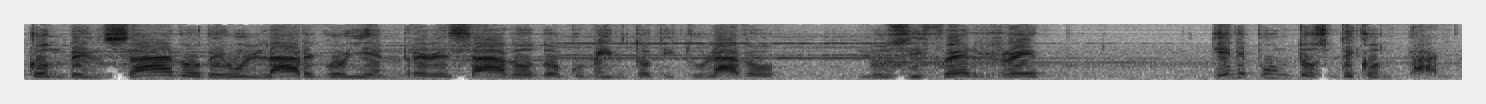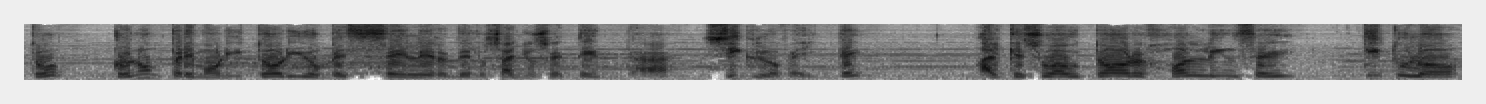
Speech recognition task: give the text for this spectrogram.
condensado de un largo y enrevesado documento titulado Lucifer Red, tiene puntos de contacto con un premonitorio bestseller de los años 70, siglo XX, al que su autor, Hall Lindsay, tituló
